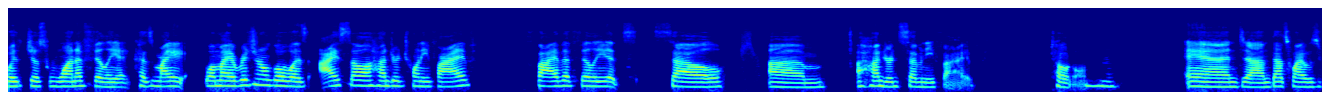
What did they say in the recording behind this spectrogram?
with just one affiliate because my well my original goal was I sell 125, five affiliates sell um, 175 total. Mm-hmm. And um, that's why I was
